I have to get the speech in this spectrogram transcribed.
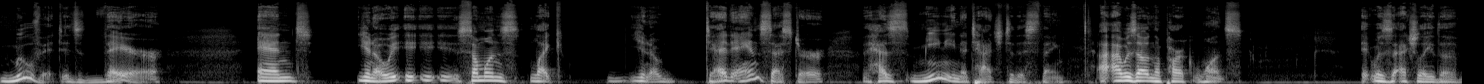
move it. It's there. And, you know, it, it, it, someone's like, you know, dead ancestor has meaning attached to this thing. I, I was out in the park once. It was actually the,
